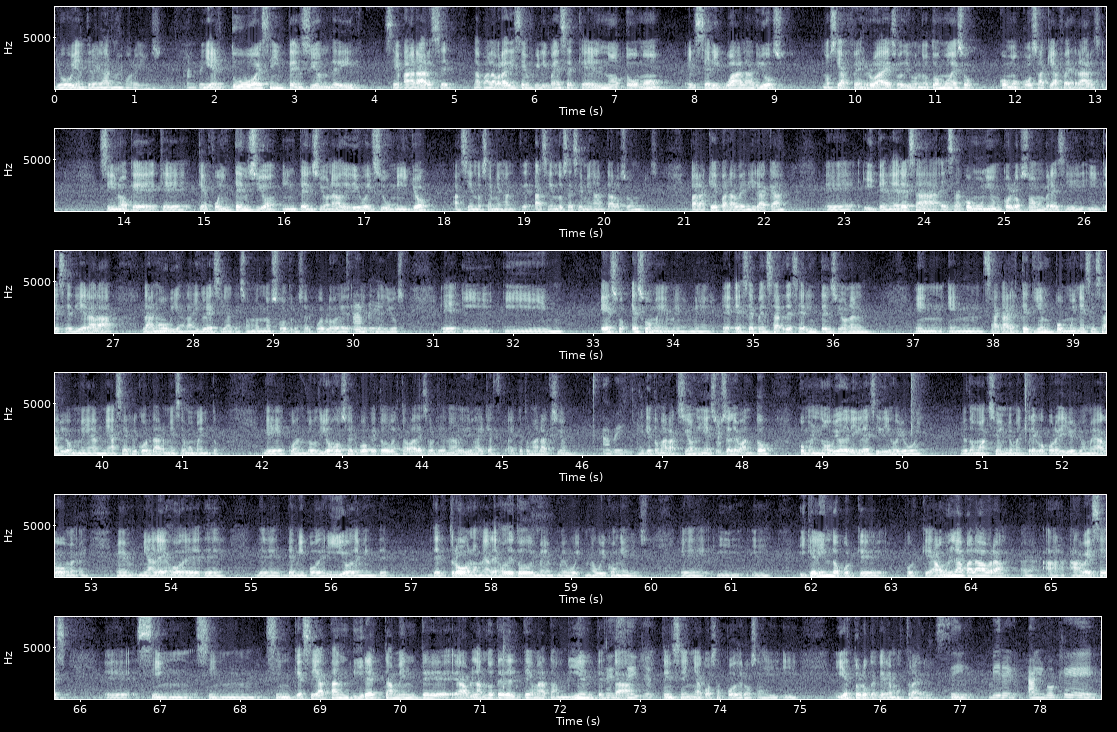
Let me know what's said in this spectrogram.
yo voy a entregarme por ellos. Y él tuvo esa intención de ir separarse. La palabra dice en Filipenses que él no tomó el ser igual a Dios no se aferró a eso dijo no tomó eso como cosa que aferrarse sino que, que, fue intención, intencionado y dijo y se humilló haciendo semejante, haciéndose semejante a los hombres. ¿para qué? para venir acá eh, y tener esa, esa comunión con los hombres y, que se diera la, la, novia, la iglesia, que somos nosotros, el pueblo de, Dios. Eh, y, eso, eso me, me, e, ese pensar de ser intencional en, en sacar este tiempo muy necesario me, me, hace recordarme ese momento de cuando Dios observó que todo estaba desordenado y dijo hay que, hay que tomar acción. Hay que tomar acción y Jesús se levantó como el novio de la iglesia y dijo yo voy yo tomo acción, yo me entrego por ellos, yo me hago, me, alejo de, mi poderío, de, mi, del trono, me alejo de todo y me, voy, me voy con ellos. Eh, y, qué lindo porque, porque aún la palabra eh, a, veces eh, sin, sin, que sea tan directamente hablándote del tema, también te, está, enseña. te enseña cosas poderosas. Y, y, esto es lo que queremos traerles. Sí, miren, algo que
